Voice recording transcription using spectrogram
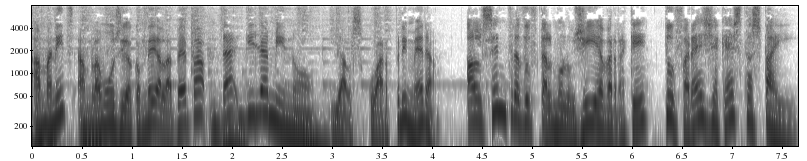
amanits amb la música, com deia la Pepa, de Guillemino i els quart primera. El Centre d'Oftalmologia Barraquer t'ofereix aquest espai.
